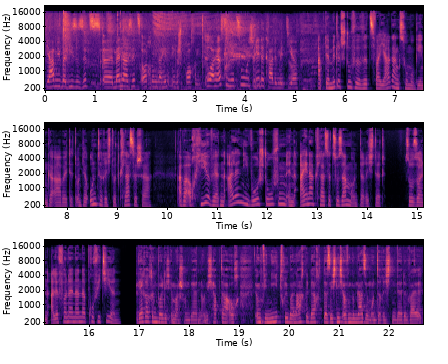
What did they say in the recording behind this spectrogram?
wir haben über diese Sitz, äh, Männersitzordnung da hinten gesprochen. Noah, hörst du mir zu? Ich rede gerade mit dir. Ab der Mittelstufe wird zwar jahrgangshomogen gearbeitet und der Unterricht wird klassischer, aber auch hier werden alle Niveaustufen in einer Klasse zusammen unterrichtet. So sollen alle voneinander profitieren. Lehrerin wollte ich immer schon werden und ich habe da auch irgendwie nie drüber nachgedacht, dass ich nicht auf dem Gymnasium unterrichten werde, weil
